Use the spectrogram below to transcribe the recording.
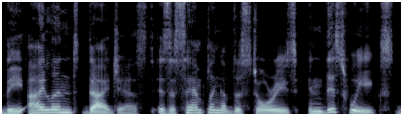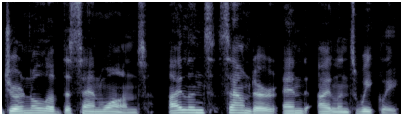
The Island Digest is a sampling of the stories in this week's Journal of the San Juans, Islands Sounder, and Islands Weekly,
